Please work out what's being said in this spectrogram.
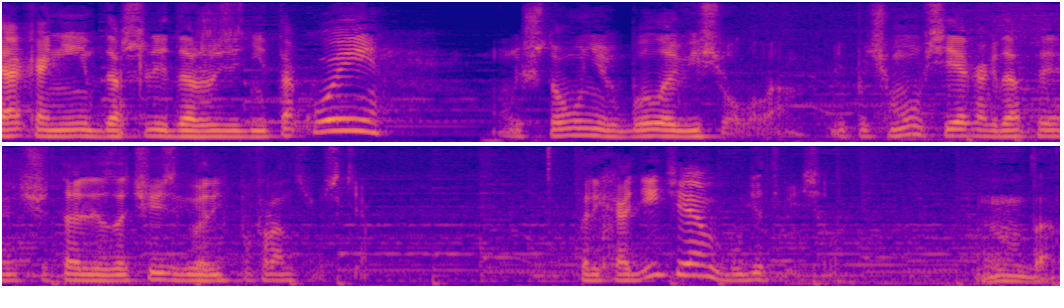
как они дошли до жизни такой, и что у них было веселого. И почему все когда-то считали за честь говорить по-французски. Приходите, будет весело. Да.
